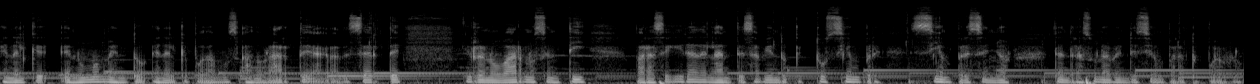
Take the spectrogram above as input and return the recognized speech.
en el que en un momento en el que podamos adorarte, agradecerte y renovarnos en ti para seguir adelante sabiendo que tú siempre, siempre Señor, tendrás una bendición para tu pueblo,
